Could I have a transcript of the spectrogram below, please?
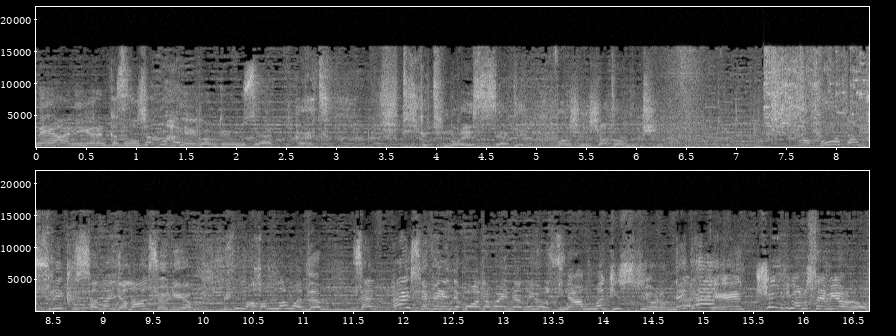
Ne yani yarın kazılacak mı Halil'i gömdüğümüz yer? Evet. Biz götürün oraya ıssız yer diye. Barajın inşaat alanıymış. Ya bu adam sürekli sana yalan söylüyor. Benim anlamadım. Sen her seferinde bu adama inanıyorsun. İnanmak istiyorum Neden? belki. Çünkü onu seviyorum.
